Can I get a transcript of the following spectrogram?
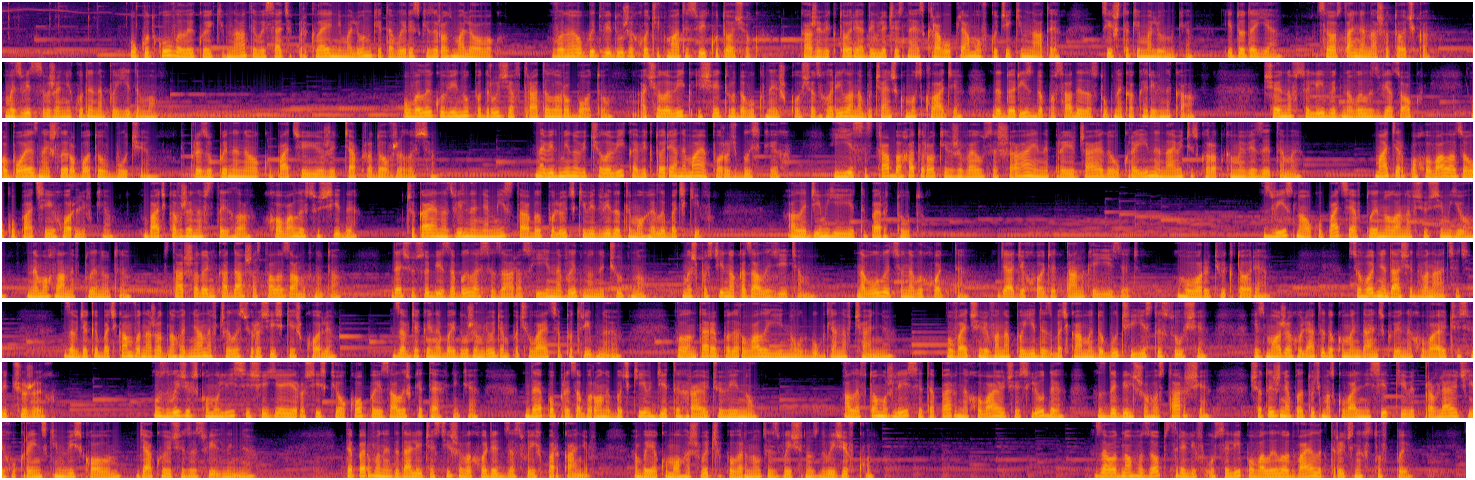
У кутку великої кімнати висять приклеєні малюнки та вирізки з розмальовок. Вони обидві дуже хочуть мати свій куточок, каже Вікторія, дивлячись на яскраву пляму в куті кімнати. Ці ж таки малюнки. І додає: це остання наша точка. Ми звідси вже нікуди не поїдемо. У велику війну подружжя втратило роботу, а чоловік іще й трудову книжку, що згоріла на Бучанському складі, де доріс до посади заступника керівника. Щойно в селі відновили зв'язок, обоє знайшли роботу в Бучі. Призупинене окупацією життя продовжилося. На відміну від чоловіка, Вікторія не має поруч близьких. Її сестра багато років живе у США і не приїжджає до України навіть із короткими візитами. Матір поховала за окупації Горлівки. Батька вже не встигла, ховали сусіди. Чекає на звільнення міста, аби по-людськи відвідати могили батьків. Але дім її тепер тут. Звісно, окупація вплинула на всю сім'ю, не могла не вплинути. Старша донька Даша стала замкнута. Десь у собі забилася зараз, її не видно, не чутно. Ми ж постійно казали дітям: на вулицю не виходьте, дяді ходять, танки їздять, говорить Вікторія. Сьогодні Даші 12. Завдяки батькам вона жодного дня не вчилась у російській школі. Завдяки небайдужим людям почувається потрібною. Волонтери подарували їй ноутбук для навчання. Увечері вона поїде з батьками до Бучі їсти суші і зможе гуляти до комендантської, не ховаючись від чужих. У Здвижівському лісі ще є і російські окопи і залишки техніки, де, попри заборони батьків, діти грають у війну. Але в тому ж лісі тепер, не ховаючись, люди, здебільшого старші, щотижня плетуть маскувальні сітки і відправляють їх українським військовим, дякуючи за звільнення. Тепер вони дедалі частіше виходять за своїх парканів, аби якомога швидше повернути звичну здвижівку. За одного з обстрілів у селі повалило два електричних стовпи.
